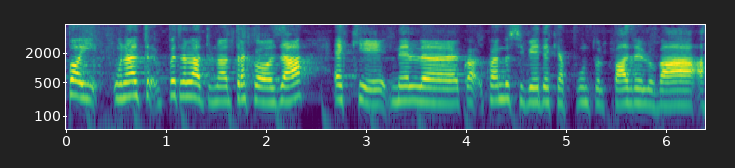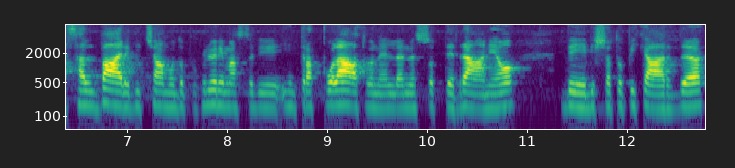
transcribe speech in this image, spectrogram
poi, poi tra l'altro un'altra cosa è che nel, quando si vede che appunto il padre lo va a salvare, diciamo, dopo che lui è rimasto di, intrappolato nel, nel sotterraneo di, di Chateau Picard,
